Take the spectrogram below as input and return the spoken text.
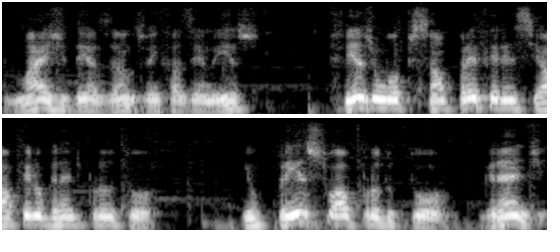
mais de 10 anos vem fazendo isso, fez uma opção preferencial pelo grande produtor. E o preço ao produtor grande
